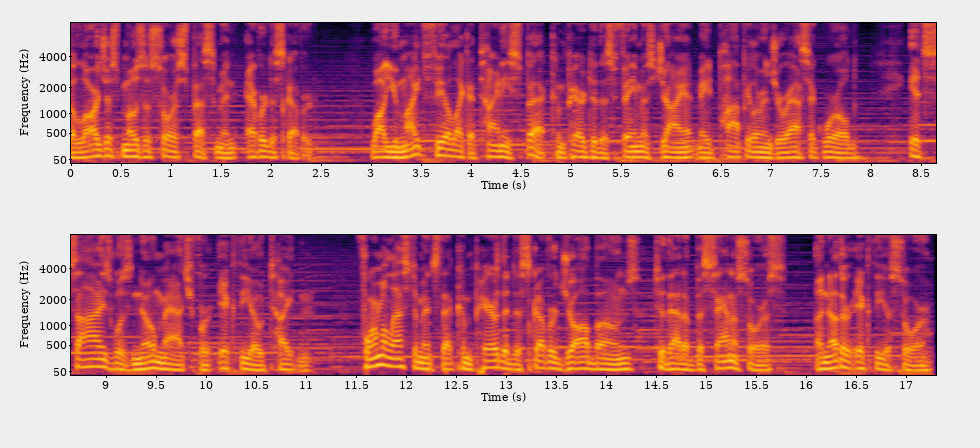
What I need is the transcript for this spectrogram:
the largest mosasaur specimen ever discovered. While you might feel like a tiny speck compared to this famous giant made popular in Jurassic World, its size was no match for Ichthyotitan. Formal estimates that compare the discovered jaw bones to that of Besanosaurus, another ichthyosaur,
